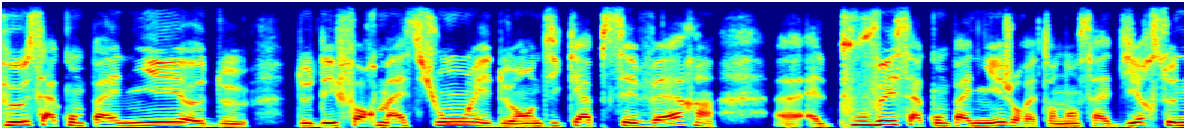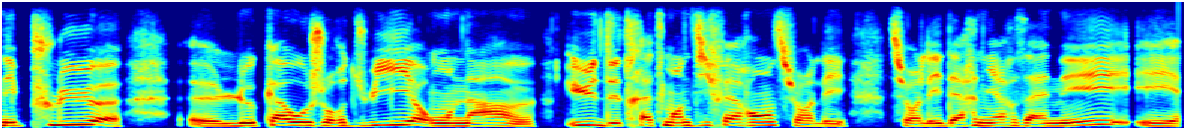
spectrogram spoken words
peut s'accompagner de, de déformations et de handicaps sévères. elle pouvait s'accompagner, j'aurais tendance à dire. Ce n'est plus le cas aujourd'hui. On a eu des traitements différents sur les, sur les dernières années et,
